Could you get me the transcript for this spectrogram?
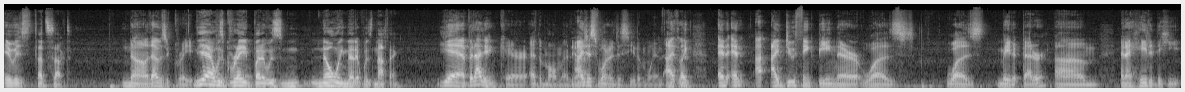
It was That sucked. no, that was a great. Yeah, it was great, but it was n- knowing that it was nothing. Yeah, but I didn't care at the moment. I just wanted to see them win. I like, and and I, I do think being there was was made it better. Um, and I hated the Heat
